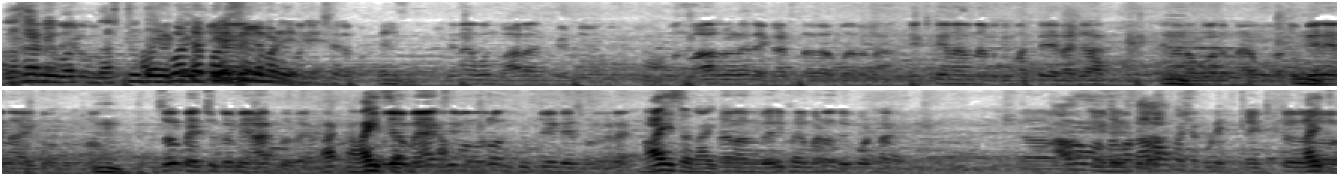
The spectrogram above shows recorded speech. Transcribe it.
ಅಲ್ಲ ಸರ್ ನೀವು ಒಂದಷ್ಟು ಪರಿಶೀಲನೆ ಮಾಡಿ ದಿನ ಒಂದ್ ವಾರ ಅಂತ ಹೇಳ್ತೀವಿ. ಒಂದ್ ವಾರದೊಳಗೆ ರೆಕಾರ್ಡ್ಸ್ ಬರಲ್ಲ. ನೆಕ್ಸ್ಟ್ ಏನಾದ್ರು ನಮಗೆ ಮತ್ತೆ ರಜಾ ಏನಾದ್ರು ಹೋದ್ರೆ ನಾವು ಅದು ಬೇರೆ ಏನಾಯ್ತು ಅಂದ್ರು ಸ್ವಲ್ಪ ಹೆಚ್ಚು ಕಮ್ಮಿ ಆಗ್ತದೆ. ಆ- ಆಯ್ತು ಸರ್. ಮ್ಯಾಕ್ಸಿಮಮ್ ಅಂದ್ರೆ ಒಂದು ಫಿಫ್ಟೀನ್ ಡೇಸ್ ಒಳಗಡೆ. ಆಯ್ತು ಸರ್ ಆಯ್ತು. ನಾನು ವೆರಿಫೈ ಮಾಡಿ ಒಂದು ರಿಪೋರ್ಟ್ ಹಾಕ್ತೀನಿ ನೆಕ್ಸ್ಟ್ ಆಯ್ತು.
